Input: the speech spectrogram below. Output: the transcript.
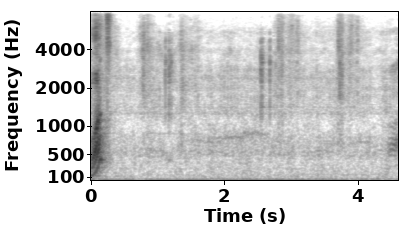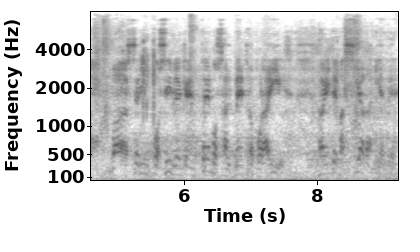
¿What? Ah, va a ser imposible que entremos al metro por ahí. Hay demasiada nieve.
